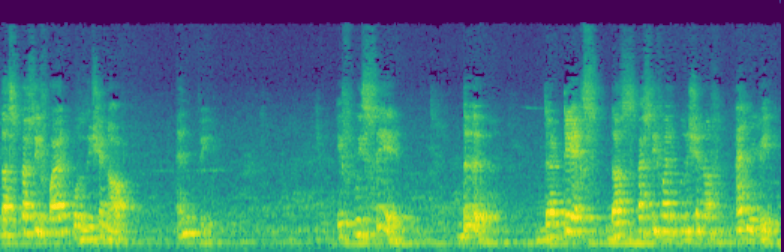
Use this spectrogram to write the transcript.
the specified position of NP. If we say the the takes the specified position of NP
